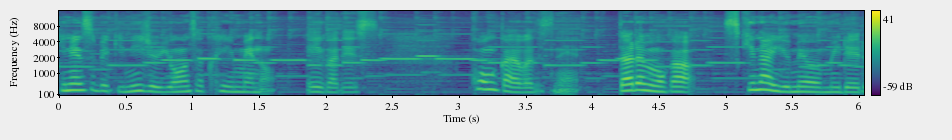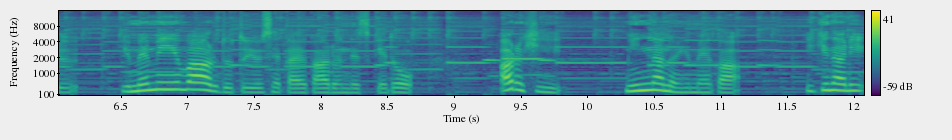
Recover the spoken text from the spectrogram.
記念すべき24作品目の映画です。今回はですね誰もが好きな夢を見れる夢見ワールドという世界があるんですけどある日みんなの夢がいきなり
